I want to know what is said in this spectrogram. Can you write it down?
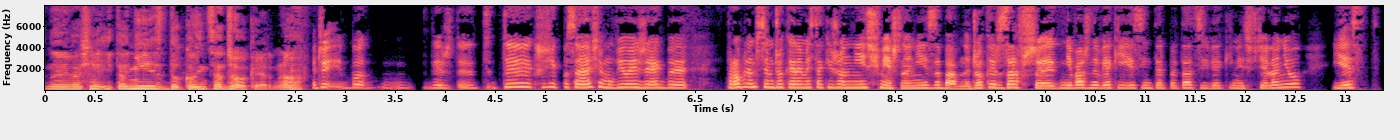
no i właśnie, i to nie jest do końca Joker, no. Znaczy, bo wiesz, ty, ty Krzysiek po seansie mówiłeś, że jakby problem z tym Jokerem jest taki, że on nie jest śmieszny, nie jest zabawny. Joker zawsze, nieważne w jakiej jest interpretacji, w jakim jest wcieleniu, jest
